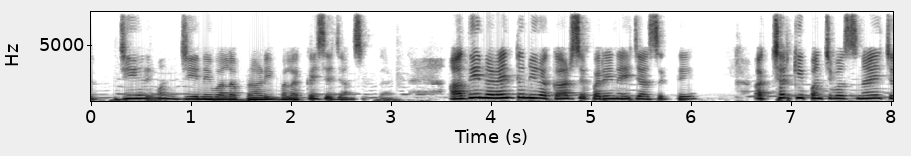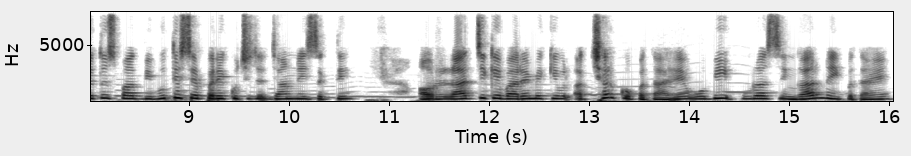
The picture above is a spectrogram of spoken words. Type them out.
जीवन जीने वाला प्राणी भला कैसे जान सकता है? आदि नारायण तो निराकार से परे नहीं जा सकते। अक्षर की पंचवसनाएँ चतुष्पाद विभूति से परे कुछ जान नहीं सकते। और राज्य के बारे में केवल अक्षर को पता है, वो भी पूरा श्रृंगार नहीं पता है।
